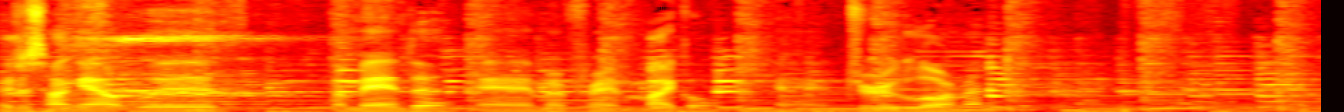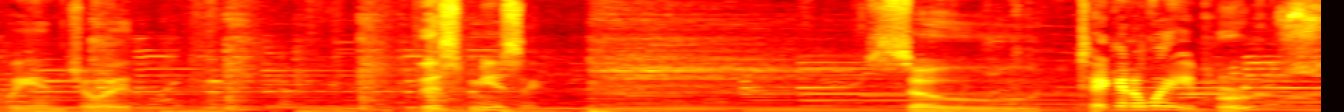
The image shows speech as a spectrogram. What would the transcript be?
I just hung out with Amanda and my friend Michael and Drew Lorman. And we enjoyed this music. So take it away, Bruce.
